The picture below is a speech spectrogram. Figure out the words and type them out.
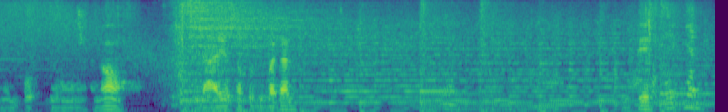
Yan po yung ano, inaayos na po di ba Dan? Hindi. Yan.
